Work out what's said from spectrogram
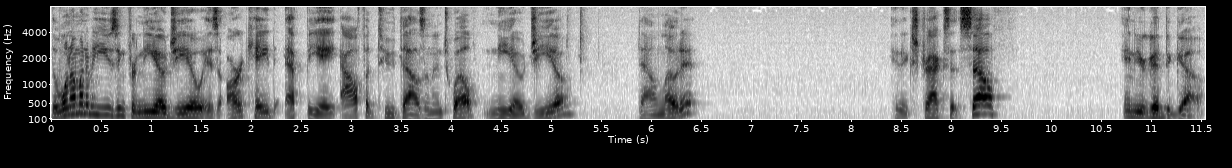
The one I'm going to be using for Neo Geo is Arcade FBA Alpha 2012 Neo Geo. Download it. It extracts itself, and you're good to go.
